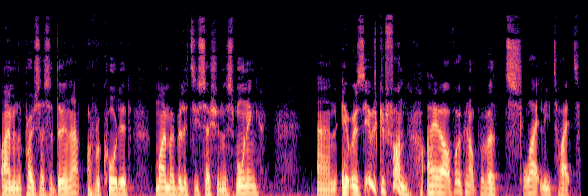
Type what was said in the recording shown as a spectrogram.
I'm in the process of doing that. I've recorded my mobility session this morning, and it was it was good fun. I, uh, I've woken up with a slightly tight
